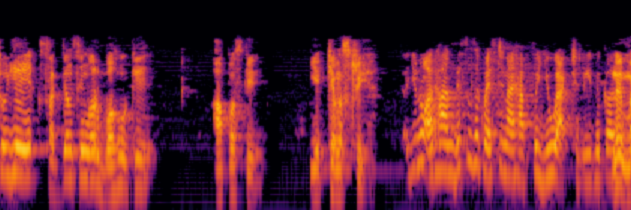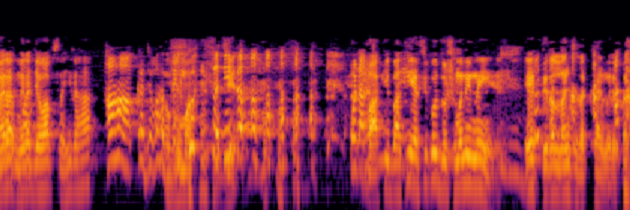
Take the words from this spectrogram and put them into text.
तो ये एक सज्जन सिंह और बहू की आपस की ये केमिस्ट्री है। You know Arhan this is a question I have for you actually because नहीं मेरा मेरा जवाब सही रहा। हाँ हाँ आपका जवाब बिल्कुल सही रहा। बाकी बाकी ऐसी कोई दुश्मनी नहीं है। ए तेरा लंच रखा है मेरे पास।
